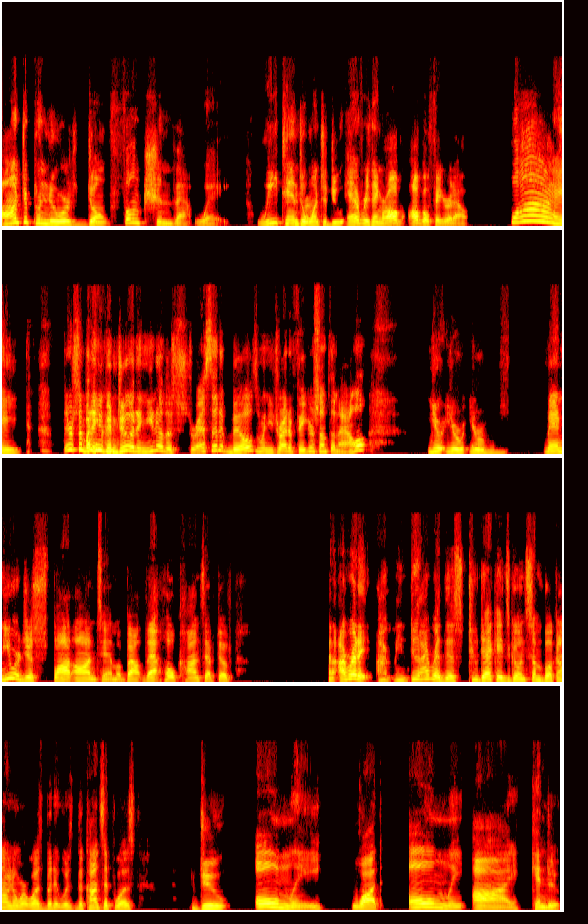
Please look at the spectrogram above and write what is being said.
entrepreneurs don't function that way. We tend to right. want to do everything, or I'll, I'll go figure it out. Why? There's somebody who can do it, and you know the stress that it builds when you try to figure something out. You're, you're, you're, man, you were just spot on, Tim, about that whole concept of. And I read it. I mean, dude, I read this two decades ago in some book. I don't even know where it was, but it was the concept was do only what only I can do.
